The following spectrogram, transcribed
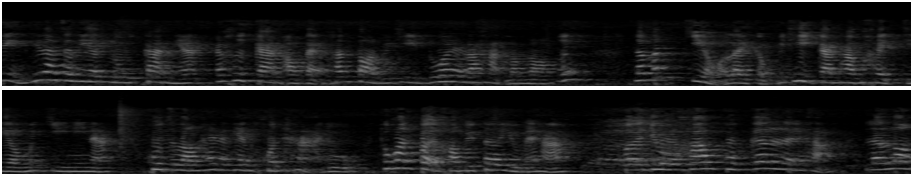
สิ่งที่เราจะเรียนรู้กันเนี้ยก็คือการออกแบบขั้นตอนวิธีด้วยรหัสลำลองเอ้ยแล้วมันเกี่ยวอะไรกับวิธีการทำไข่เจียวเมื่อกี้นี้นะ ครูจะลองให้นักเรียนค้นหาดู ทุกคนเปิดคอมพิวเตอร์อยู่ไหมคะ เปิดอยู่เข้า Google เลยค่ะ แล้วลอง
